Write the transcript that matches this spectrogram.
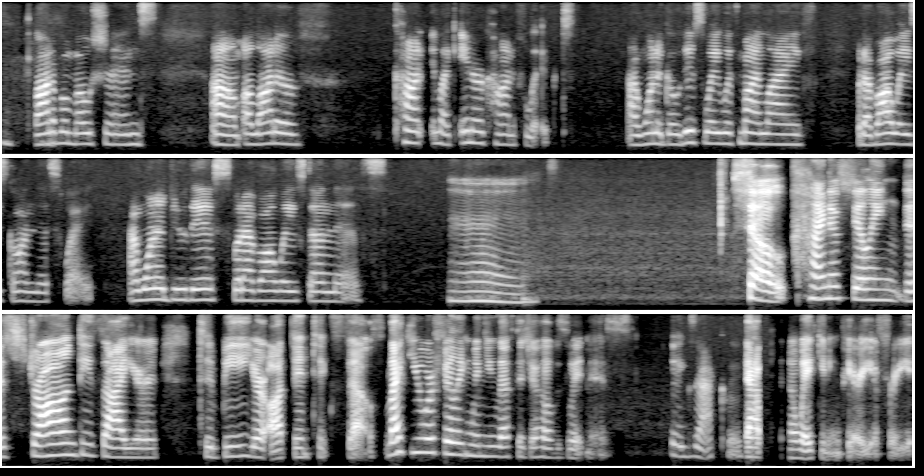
a lot of emotions, um, a lot of con like inner conflict. I want to go this way with my life, but I've always gone this way. I want to do this, but I've always done this. Mm. So, kind of feeling this strong desire to be your authentic self, like you were feeling when you left the Jehovah's Witness. Exactly. That was an awakening period for you.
